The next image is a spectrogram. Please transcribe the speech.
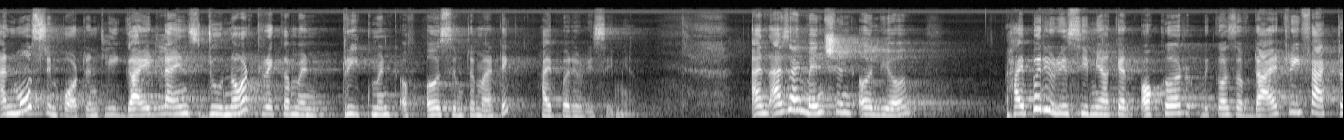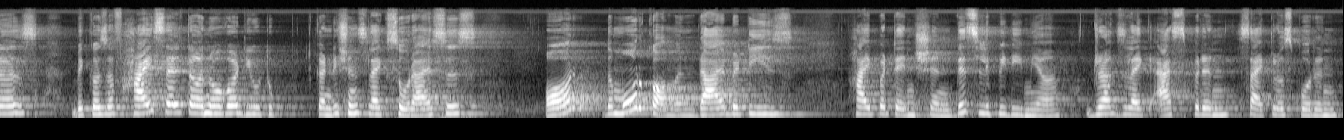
And most importantly, guidelines do not recommend treatment of asymptomatic hyperuricemia. And as I mentioned earlier, hyperuricemia can occur because of dietary factors, because of high cell turnover due to conditions like psoriasis or the more common diabetes, hypertension, dyslipidemia, drugs like aspirin, cyclosporin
